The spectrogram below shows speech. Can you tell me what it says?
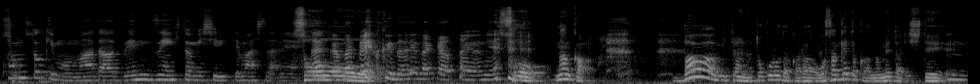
この時もまだ全然人見知りってましたね。そう。なんか仲良くなれなかったよね。そう。なんかバーみたいなところだからお酒とか飲めたりして、うん。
